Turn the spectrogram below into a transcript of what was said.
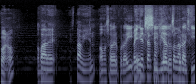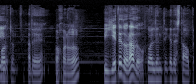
Bueno, Toma, Vale, está bien. Vamos a ver por ahí, Va a intentar exiliados con la por Miss aquí. Fíjate, ¿eh? cojonudo. Billete dorado. Golden Ticket está OP,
